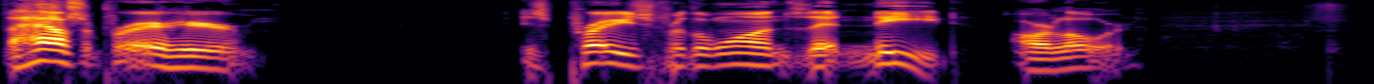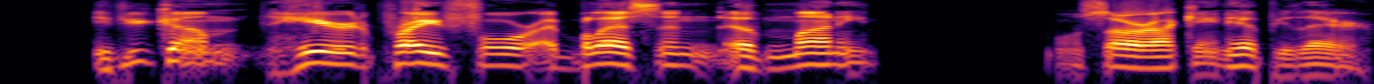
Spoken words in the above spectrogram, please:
the house of prayer here is praise for the ones that need our Lord. If you come here to pray for a blessing of money, well, sorry, I can't help you there.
